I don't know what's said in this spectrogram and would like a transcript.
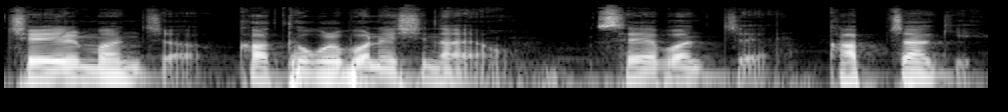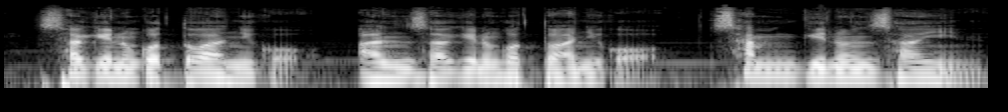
제일 먼저 카톡을 보내시나요? 세 번째, 갑자기 사귀는 것도 아니고 안 사귀는 것도 아니고 삼귀는 사이인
